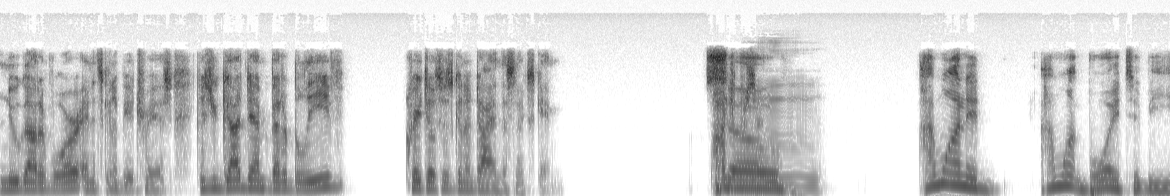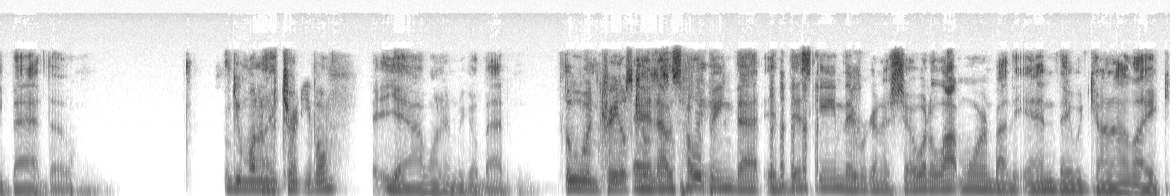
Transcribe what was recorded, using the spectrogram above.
new God of War, and it's gonna be Atreus. Because you goddamn better believe Kratos is gonna die in this next game. 100%. So Mm. I wanted. I want boy to be bad though. You want him to Like- turn evil? Yeah, I want him to go bad. Ooh, and Kratos. kills and I was own kid. hoping that in this game they were going to show it a lot more, and by the end they would kind of like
